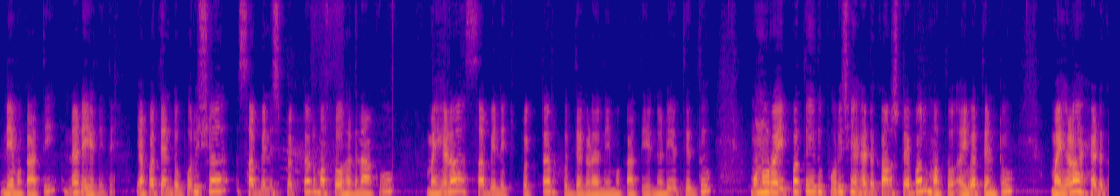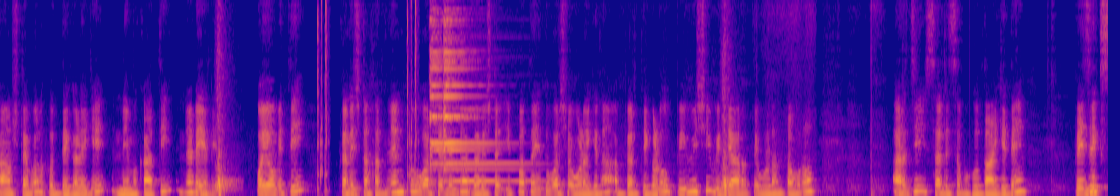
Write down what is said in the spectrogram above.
ನೇಮಕಾತಿ ನಡೆಯಲಿದೆ. ಎಪ್ಪತ್ತೆಂಟು ಪುರುಷ ಸಬ್ ಇನ್ಸ್ಪೆಕ್ಟರ್ ಮತ್ತು ಹದಿನಾಲ್ಕು ಮಹಿಳಾ ಸಬ್ ಇನ್ಸ್ಪೆಕ್ಟರ್ ಹುದ್ದೆಗಳ ನೇಮಕಾತಿ ನಡೆಯುತ್ತಿದ್ದು, ಮುನ್ನೂರ ಇಪ್ಪತ್ತೈದು ಪುರುಷ ಹೆಡ್ ಕಾನ್ಸ್ಟೇಬಲ್ ಮತ್ತು ಐವತ್ತೆಂಟು ಮಹಿಳಾ ಹೆಡ್ ಕಾನ್ಸ್ಟೇಬಲ್ ಹುದ್ದೆಗಳಿಗೆ ನೇಮಕಾತಿ ನಡೆಯಲಿದೆ. ವಯೋಮಿತಿ ಕನಿಷ್ಠ ಹದಿನೆಂಟು ವರ್ಷದಿಂದ ಗರಿಷ್ಠ ಇಪ್ಪತ್ತೈದು ವರ್ಷ ಒಳಗಿನ ಅಭ್ಯರ್ಥಿಗಳು ಪಿ ಯು ಸಿ ವಿದ್ಯಾರ್ಥಿ ಉಳ್ಳಂಥವರು ಅರ್ಜಿ ಸಲ್ಲಿಸಬಹುದಾಗಿದೆ. ಫಿಸಿಕ್ಸ್,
